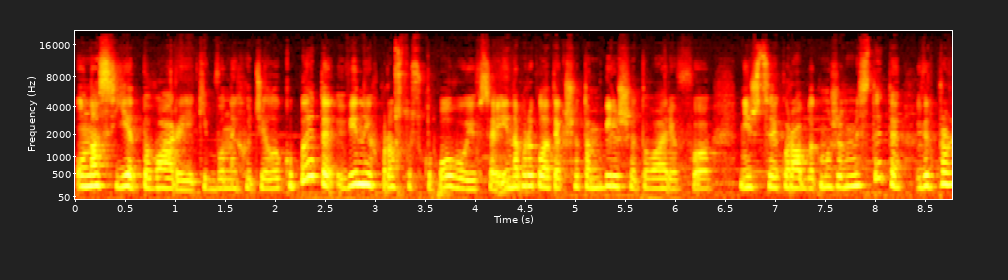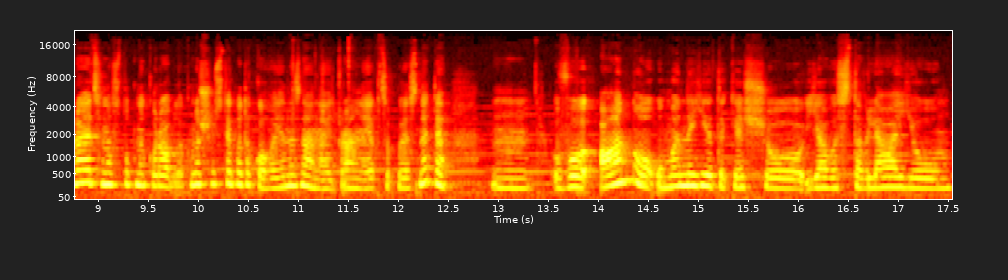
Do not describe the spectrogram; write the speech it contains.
У нас є товари, які б вони хотіли купити, він їх просто скуповує і все. І, наприклад, якщо там більше товарів, е, ніж цей кораблик може вмістити, відправляється наступний кораблик. Ну, щось типу такого. Я не знаю навіть правильно, як це пояснити. В Анно у мене є таке, що я виставляю,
